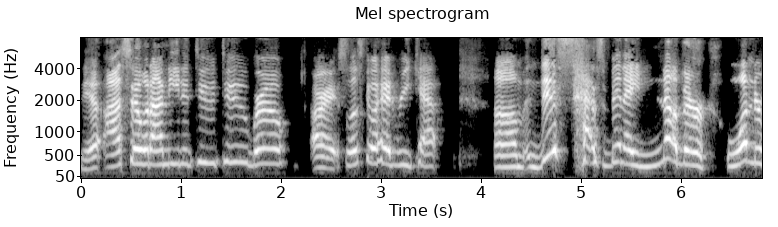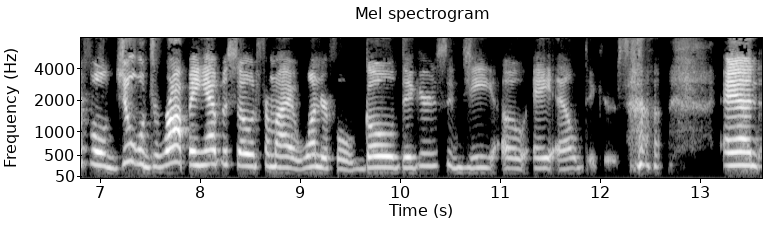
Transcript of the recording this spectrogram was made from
Yeah, I said what I needed to too, bro. All right, so let's go ahead and recap. Um, this has been another wonderful jewel dropping episode for my wonderful gold diggers, G O A L diggers. and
